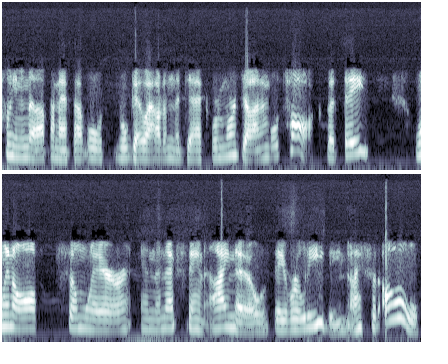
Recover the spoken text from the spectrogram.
cleaning up, and I thought, well, we'll go out on the deck when we're done and we'll talk. But they went off somewhere, and the next thing I know, they were leaving. And I said, oh,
